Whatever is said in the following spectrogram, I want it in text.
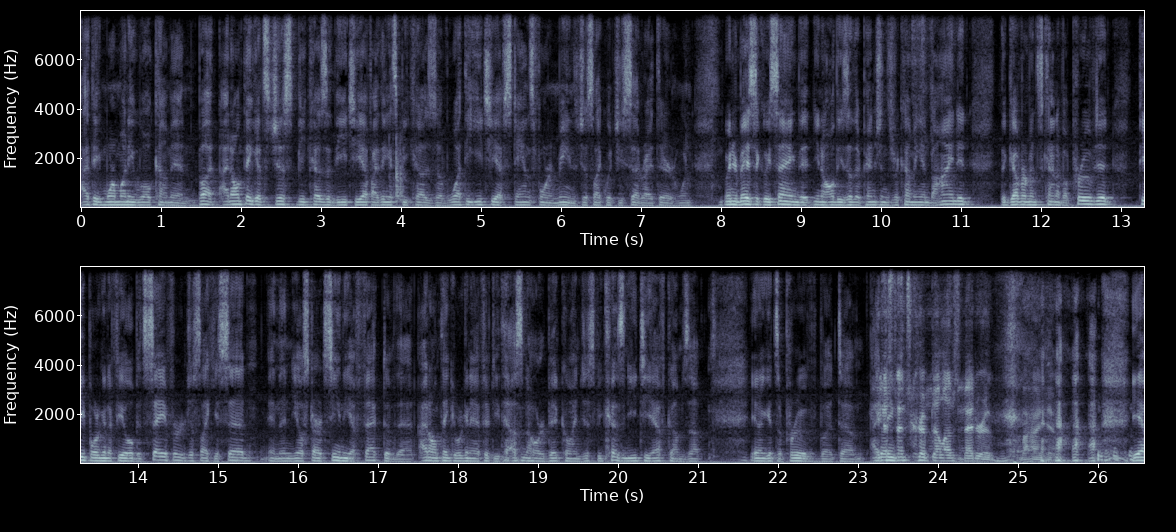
I think more money will come in. But I don't think it's just because of the ETF. I think it's because of what the ETF stands for and means. Just like what you said right there, when when you're basically saying that you know all these other pensions are coming in behind it, the government's kind of approved it. People are going to feel a bit safer, just like you said, and then you'll start seeing the effect of that. I don't think we're going to have fifty thousand dollar Bitcoin just because an ETF comes up, you know, gets approved. But um, I guess think that's Crypto Love's bedroom behind him. yeah,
